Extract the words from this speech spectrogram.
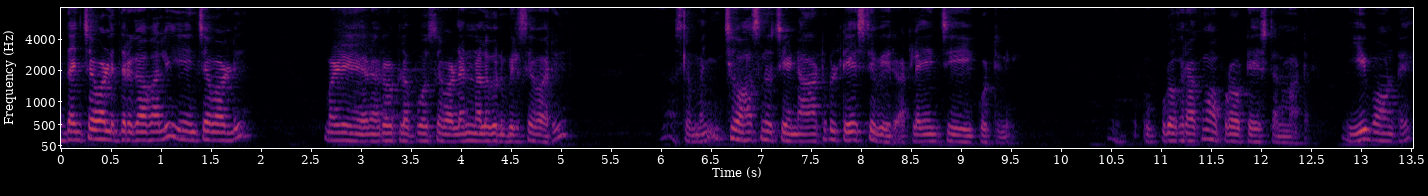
దంచేవాళ్ళు ఇద్దరు కావాలి వేయించేవాళ్ళు. మళ్ళీ రోట్లో పోసేవాళ్ళని నలుగురిని పిలిచేవారు. అసలు మంచి వాసన వచ్చేయండి. ఆ అటుకులు టేస్టే వేరు. అట్లా వేయించి కొట్టినాయి ఇప్పుడు ఒక రకం అప్పుడు ఒక టేస్ట్ అనమాట ఇవి బాగుంటాయి.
